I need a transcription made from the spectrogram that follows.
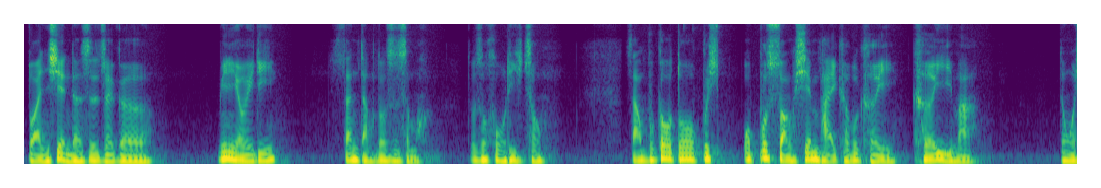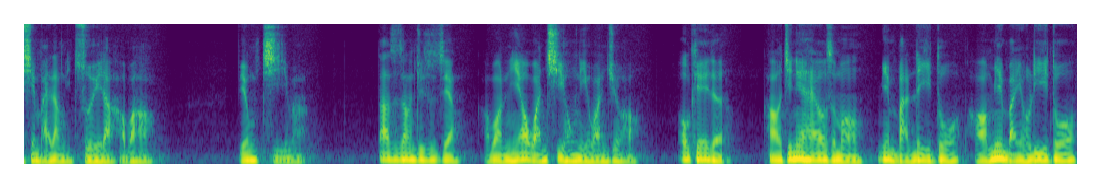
短线的是这个 Mini LED，三档都是什么？都是获利中。涨不够多，不我不爽，先排可不可以？可以吗？等我先排让你追了，好不好？不用急嘛，大致上就是这样，好不好？你要玩起哄，你玩就好，OK 的。好，今天还有什么面板利多？好，面板有利多，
